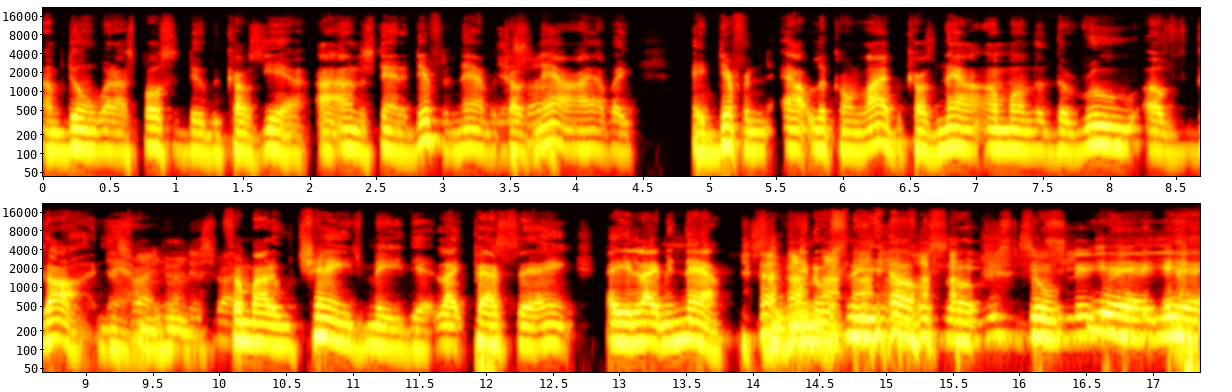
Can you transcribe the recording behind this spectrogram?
I'm doing what I'm supposed to do because yeah, I understand it different now because sir. now I have a a different outlook on life because now I'm under the rule of God That's now. right. Mhm. That's right. Somebody who changed me that like Pastor say, ain't hey like me now. you know what I'm saying? You know, so It used to so yeah, yeah,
